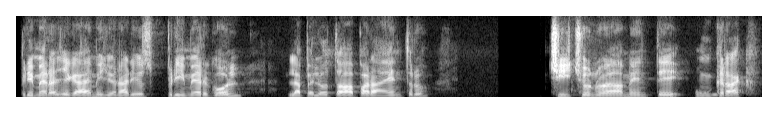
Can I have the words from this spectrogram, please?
Primera llegada de Millonarios, primer gol, la pelota va para adentro. Chicho nuevamente un crack,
